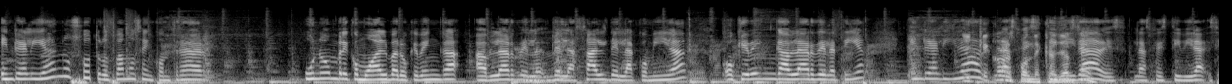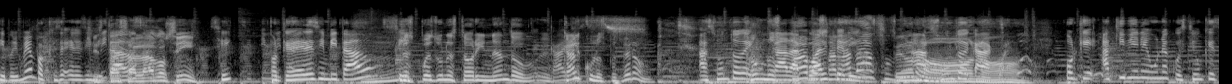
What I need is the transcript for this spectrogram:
en realidad nosotros vamos a encontrar un hombre como Álvaro que venga a hablar de la, de la sal de la comida o que venga a hablar de la tía. En realidad, ¿Y qué las corresponde? ¿Callarse? festividades, las festividades, sí, primero porque eres Si está invitado. salado, sí. Sí, porque eres invitado, sí. Después uno está orinando eh, cálculos, pues, pero. Asunto de cada cual te digo. Asunto de cada no. cual. Porque aquí viene una cuestión que es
